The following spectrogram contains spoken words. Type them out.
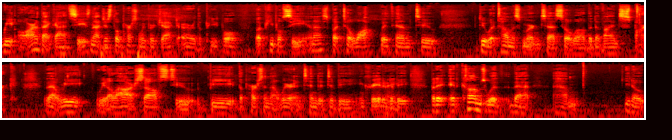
we are that God sees, not just the person we project or the people what people see in us, but to walk with Him to do what Thomas Merton says so well, the divine spark. That we we allow ourselves to be the person that we're intended to be and created to be, but it, it comes with that um, you know,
